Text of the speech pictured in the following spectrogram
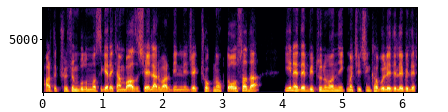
artık çözüm bulunması gereken bazı şeyler var denilecek çok nokta olsa da yine de bir turnuvanın ilk maçı için kabul edilebilir.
